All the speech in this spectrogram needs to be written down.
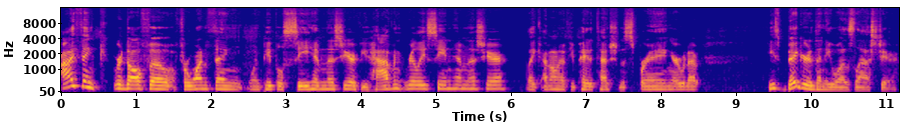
I think Rodolfo, for one thing, when people see him this year, if you haven't really seen him this year, like I don't know if you paid attention to spring or whatever, he's bigger than he was last year.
